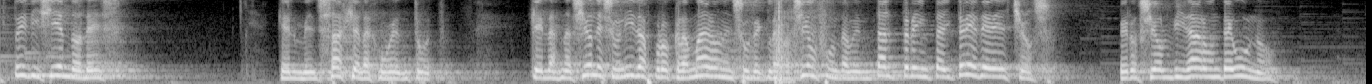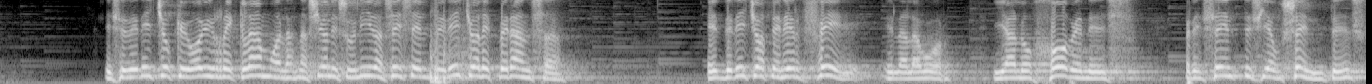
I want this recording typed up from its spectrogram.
Estoy diciéndoles que el mensaje a la juventud, que las Naciones Unidas proclamaron en su declaración fundamental 33 derechos, pero se olvidaron de uno. Ese derecho que hoy reclamo a las Naciones Unidas es el derecho a la esperanza, el derecho a tener fe en la labor y a los jóvenes presentes y ausentes,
